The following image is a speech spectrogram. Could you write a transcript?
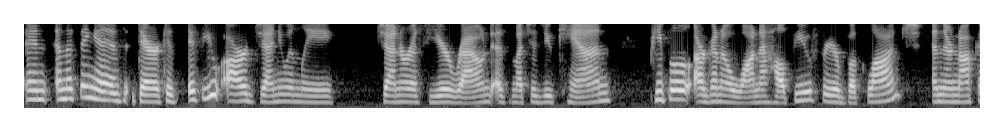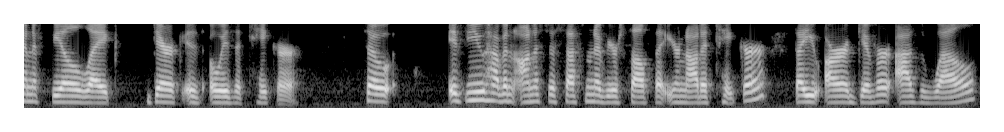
And and the thing is, Derek, is if you are genuinely generous year round as much as you can, people are going to want to help you for your book launch and they're not going to feel like Derek is always a taker. So if you have an honest assessment of yourself that you're not a taker, that you are a giver as well,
